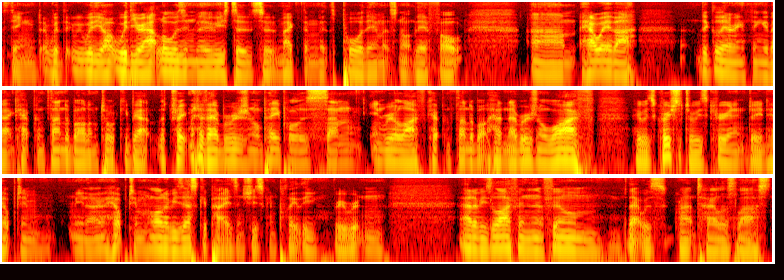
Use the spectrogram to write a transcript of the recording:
thing with with your with your outlaws in movies to to make them it's poor them, it's not their fault. Um, however, the glaring thing about Captain Thunderbolt, I'm talking about the treatment of Aboriginal people, is um, in real life, Captain Thunderbolt had an Aboriginal wife who was crucial to his career and indeed helped him, you know, helped him a lot of his escapades, and she's completely rewritten out of his life in the film. That was Grant Taylor's last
